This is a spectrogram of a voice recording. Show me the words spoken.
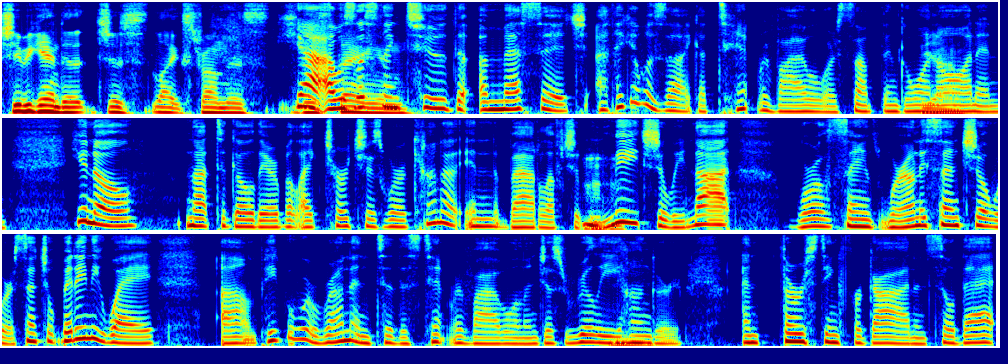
she began to just like strum this. Yeah, this I was listening to the a message. I think it was like a tent revival or something going yeah. on, and you know, not to go there, but like churches were kind of in the battle of should mm-hmm. we meet, should we not? World saying we're unessential, we're essential. But anyway, um, people were running to this tent revival and just really mm-hmm. hunger and thirsting for God, and so that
